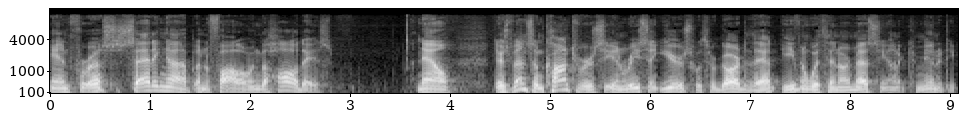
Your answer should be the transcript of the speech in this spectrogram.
and for us setting up and following the holidays. Now, there's been some controversy in recent years with regard to that, even within our Messianic community.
